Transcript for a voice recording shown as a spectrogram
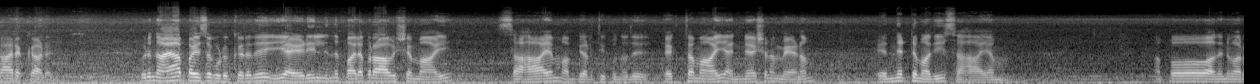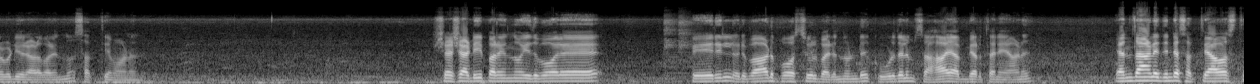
കാരക്കാട്. ഒരു നായാ പൈസ കൊടുക്കരുത്. ഈ ഐ ഡിയിൽ നിന്ന് പല പ്രാവശ്യമായി സഹായം അഭ്യർത്ഥിക്കുന്നത് വ്യക്തമായി അന്വേഷണം വേണം. എന്നിട്ട് മതി സഹായം. അപ്പോൾ അതിന് മറുപടി ഒരാൾ പറയുന്നു സത്യമാണ്. ശേഷം അടി പറയുന്നു ഇതുപോലെ പേരിൽ ഒരുപാട് പോസ്റ്റുകൾ വരുന്നുണ്ട്. കൂടുതലും സഹായ അഭ്യർത്ഥനയാണ്. എന്താണ് ഇതിന്റെ സത്യാവസ്ഥ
